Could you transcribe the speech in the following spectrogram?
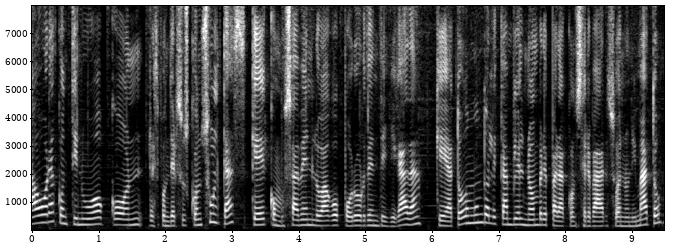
Ahora continúo con responder sus consultas, que como saben lo hago por orden de llegada, que a todo mundo le cambio el nombre para conservar su anonimato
